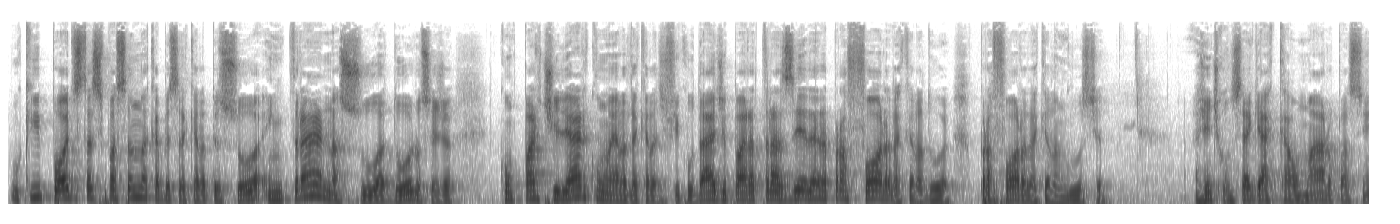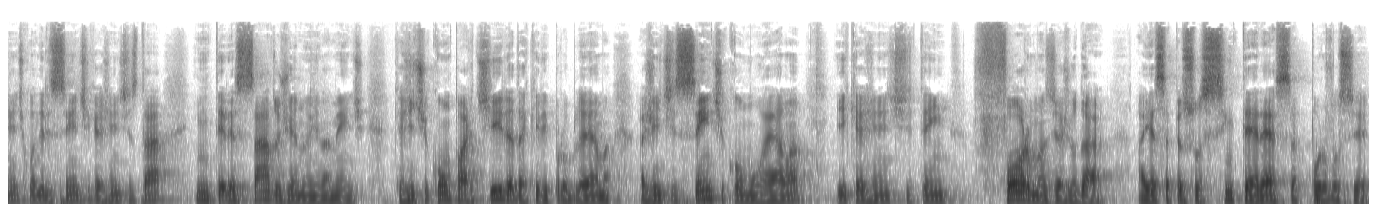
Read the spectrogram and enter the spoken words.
o que pode estar se passando na cabeça daquela pessoa, entrar na sua dor, ou seja, compartilhar com ela daquela dificuldade para trazer ela para fora daquela dor, para fora daquela angústia. A gente consegue acalmar o paciente quando ele sente que a gente está interessado genuinamente, que a gente compartilha daquele problema, a gente sente como ela e que a gente tem formas de ajudar. Aí essa pessoa se interessa por você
